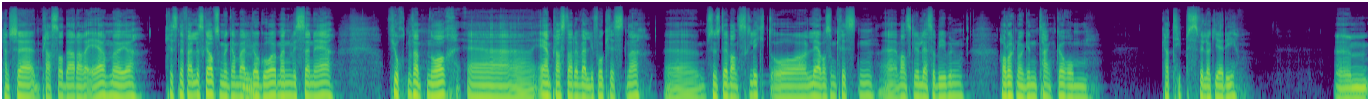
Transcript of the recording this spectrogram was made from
kanskje plasser der det er mye kristne fellesskap som en kan velge Mm. å gå i, men hvis en er 14-15 år, eh, er en plass der det er veldig få kristne, eh, syns det er vanskelig å leve som kristen, eh, vanskelig å lese Bibelen, har dere noen tanker om hva tips vil dere gi de? Um,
